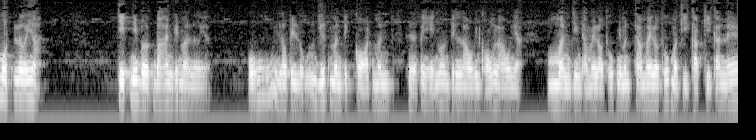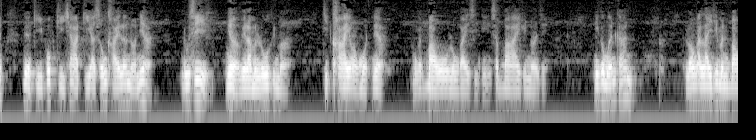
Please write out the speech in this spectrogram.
หมดเลยอะ จิตนี่เบิกบานขึ้นมาเลยอะโอ้ยเราไปหลงยึดมันไปกอดมันไปเห็นว่ามันเป็นเราเป็นของเราเนี่ย มันจึงทำให้เราทุกข์นี่มันทำให้เราทุกข์มากี่กับกี่กันแล้ว เนี่ยกี่ภพกี่ชาติกี่อสงไขยแล้วเนาะเนี่ย ดูสิเนี่ย เวลามันรู้ขึ้นมา จิตคลายออกหมดเนี่ย มันก็เบาลงไปสิสบายขึ้นมาสินี่ก็เหมือนกัน ลองอะไรที่มันเบา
